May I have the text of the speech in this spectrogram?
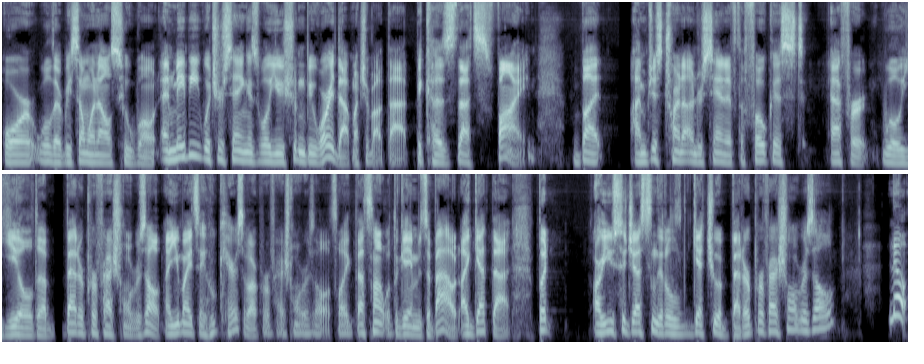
or will there be someone else who won't? And maybe what you're saying is, well, you shouldn't be worried that much about that because that's fine. But I'm just trying to understand if the focused effort will yield a better professional result. Now, you might say, who cares about professional results? Like, that's not what the game is about. I get that. But are you suggesting that it'll get you a better professional result? No,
